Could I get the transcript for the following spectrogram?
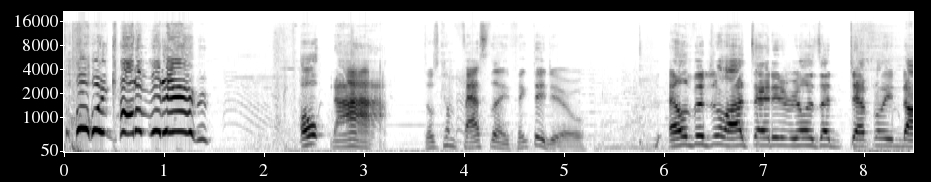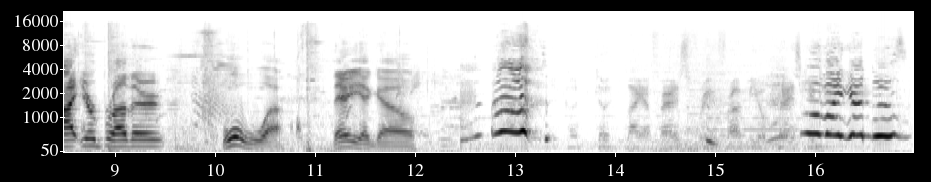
Oh, I got him in air! Oh, nah. Those come faster than I think they do. El Vigilante, I didn't realize that definitely not your brother. Whoa. There you go. Oh my goodness.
